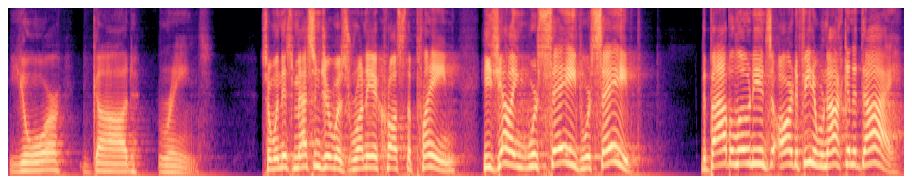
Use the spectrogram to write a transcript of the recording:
Your God reigns. So when this messenger was running across the plain, he's yelling, We're saved, we're saved. The Babylonians are defeated, we're not going to die.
